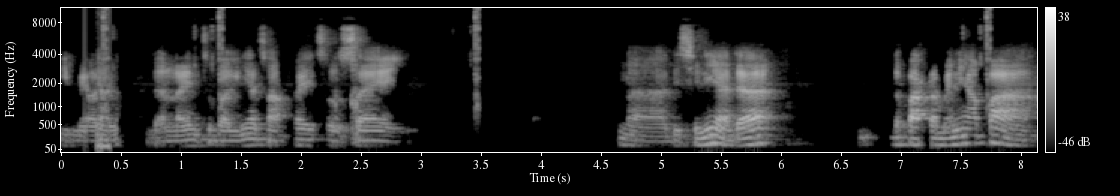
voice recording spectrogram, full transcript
emailnya dan lain sebagainya sampai selesai. Nah, di sini ada departemennya apa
